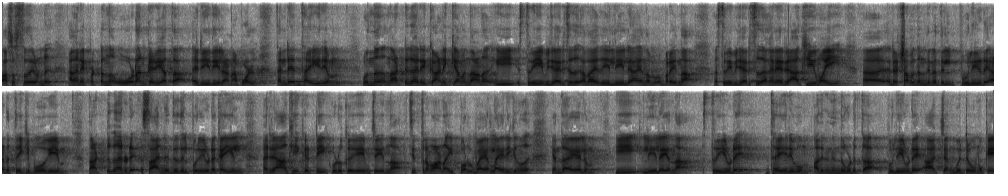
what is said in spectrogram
അസ്വസ്ഥതയുണ്ട്. അങ്ങനെ പെട്ടെന്ന് ഓടാൻ കഴിയാത്ത രീതിയിലാണ്. അപ്പോൾ തന്റെ ധൈര്യം ഒന്ന് നാട്ടുകാരെ കാണിക്കാമെന്നാണ് ഈ സ്ത്രീ വിചാരിച്ചത്. അതായത് ഈ ലീല എന്ന് പറയുന്ന സ്ത്രീ വിചാരിച്ചത്. അങ്ങനെ രാഖിയുമായി രക്ഷാബന്ധൻ ദിനത്തിൽ പുലിയുടെ അടുത്തേക്ക് പോവുകയും നാട്ടുകാരുടെ സാന്നിധ്യത്തിൽ പുലിയുടെ കയ്യിൽ രാഖി കെട്ടി കൊടുക്കുകയും ചെയ്യുന്ന ചിത്രമാണ് ഇപ്പോൾ വൈറലായിരിക്കുന്നത്. എന്തായാലും ഈ ലീല എന്ന സ്ത്രീയുടെ ധൈര്യവും അതിന് നിന്നുകൊടുത്ത പുലിയുടെ ആ ചങ്കുറ്റവുമൊക്കെ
